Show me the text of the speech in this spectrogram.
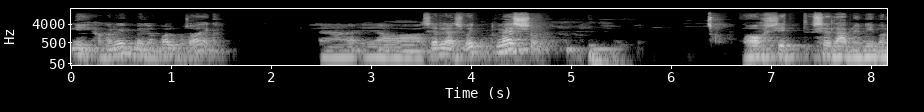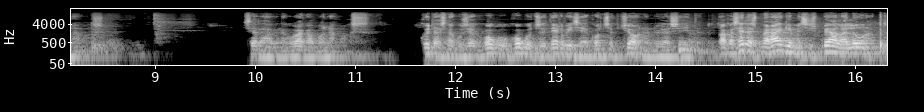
nii, aga nüüd meil on valgusaeg. ja selles võtmes, noh, siit, see läheb nüüd nii põnevaks. see läheb nagu väga põnevaks, kuidas nagu see kogu, koguduse tervise kontseptsioon on üles ehitatud, aga sellest me räägime siis peale lõunat,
